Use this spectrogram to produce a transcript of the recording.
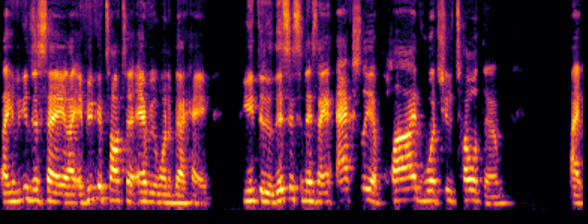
Like, if you could just say, like, if you could talk to everyone about, hey, you need to do this, this, and this. They actually applied what you told them. Like,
